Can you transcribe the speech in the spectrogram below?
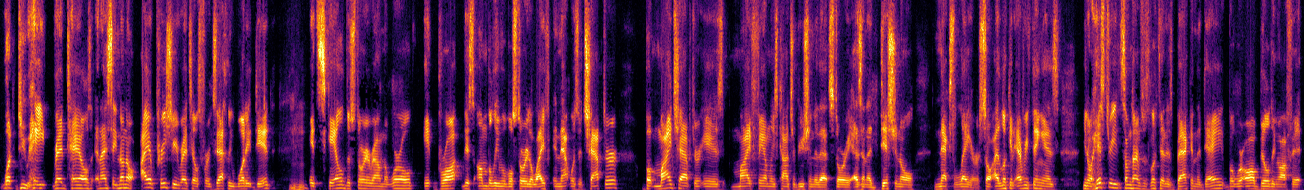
What do you hate Red Tails? And I say, no, no, I appreciate Red Tails for exactly what it did. Mm-hmm. It scaled the story around the world. It brought this unbelievable story to life, and that was a chapter. But my chapter is my family's contribution to that story as an additional next layer. So I look at everything as you know, history sometimes is looked at as back in the day, but we're all building off it.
